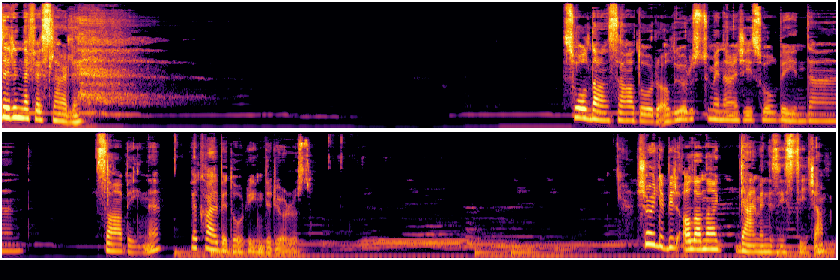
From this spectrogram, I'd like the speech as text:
derin nefeslerle Soldan sağa doğru alıyoruz tüm enerjiyi sol beyinden sağ beyine ve kalbe doğru indiriyoruz. Şöyle bir alana gelmenizi isteyeceğim.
